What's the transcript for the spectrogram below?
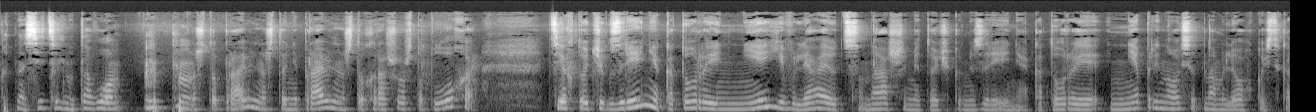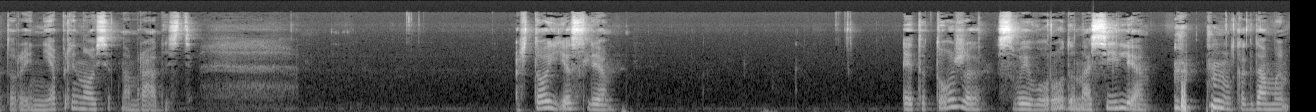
относительно того, что правильно, что неправильно, что хорошо, что плохо – тех точек зрения, которые не являются нашими точками зрения, которые не приносят нам легкость, которые не приносят нам радость. Что если это тоже своего рода насилие, когда мы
